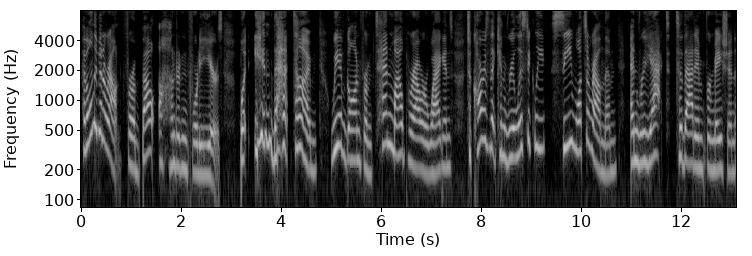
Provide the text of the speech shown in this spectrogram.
have only been around for about 140 years. But in that time, we have gone from 10 mile per hour wagons to cars that can realistically see what's around them and react to that information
